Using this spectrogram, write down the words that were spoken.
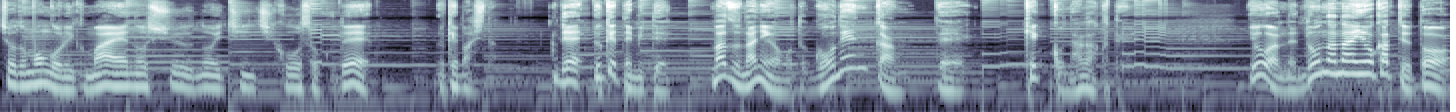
ちょうどモンゴル行く前の週の1日拘束で受けました。で受けてみてまず何が思うと5年間って結構長くて。要はねどんな内容かっていうと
